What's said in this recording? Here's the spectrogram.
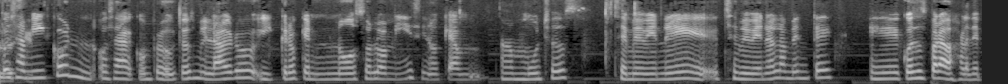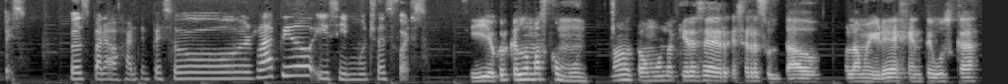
pues a mí con, o sea, con productos milagro y creo que no solo a mí, sino que a, muchos se me viene, se me viene a la mente eh, cosas para bajar de peso, cosas para bajar de peso rápido y sin mucho esfuerzo. Sí, yo creo que es lo más común, ¿no? Todo el mundo quiere ese, ese resultado, o la mayoría de gente busca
